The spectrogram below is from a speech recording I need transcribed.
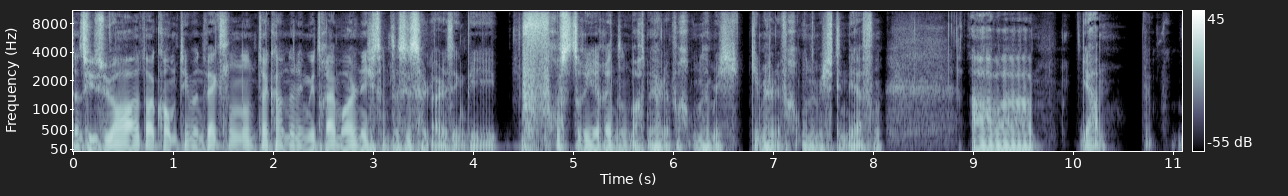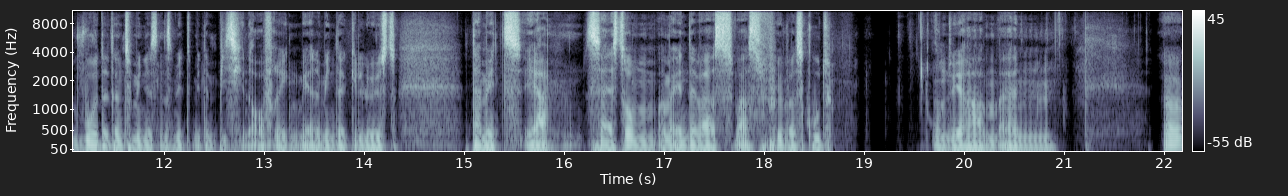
dann du, ja, da kommt jemand wechseln und der kam dann irgendwie dreimal nicht und das ist halt alles irgendwie frustrierend und macht mir halt einfach unheimlich, geht mir halt einfach unheimlich auf die Nerven. Aber ja, wurde dann zumindest mit, mit ein bisschen Aufregen mehr oder minder gelöst. Damit, ja, sei es drum, am Ende war es für was gut. Und wir haben ein äh,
